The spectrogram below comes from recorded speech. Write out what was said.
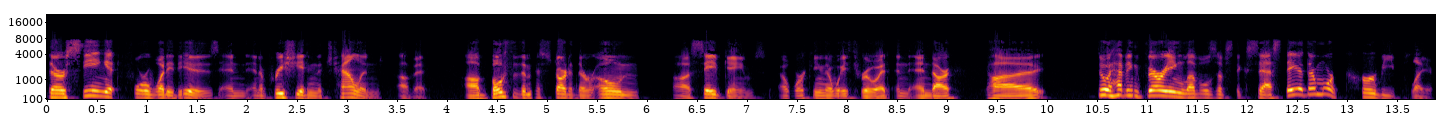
they're seeing it for what it is and and appreciating the challenge of it. Uh, both of them have started their own uh, save games, uh, working their way through it, and and are uh, having varying levels of success. They are they're more Kirby players.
